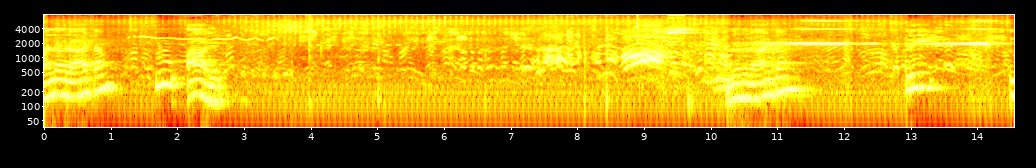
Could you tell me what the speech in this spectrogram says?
நல்ல ஒரு ஆட்டம் டூ ஆல் நல்ல ஒரு ஆட்டம் த்ரீ டூ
